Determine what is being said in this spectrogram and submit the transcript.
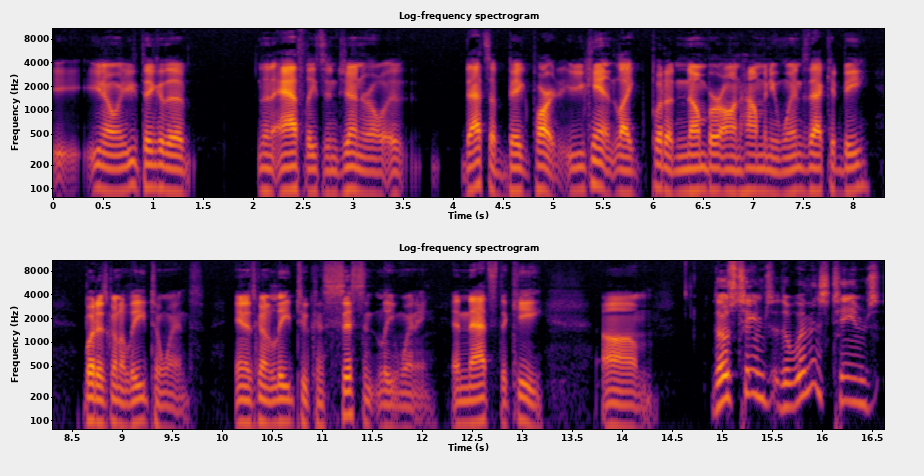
you know, when you think of the the athletes in general, it, that's a big part. You can't like put a number on how many wins that could be, but it's going to lead to wins, and it's going to lead to consistently winning, and that's the key. Um, Those teams, the women's teams,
